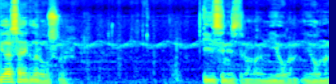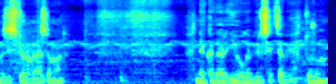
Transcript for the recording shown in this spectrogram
Sevgiler saygılar olsun. İyisinizdir umarım. İyi olun. İyi olmanızı istiyorum her zaman. Ne kadar iyi olabilirsek tabii. Durum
